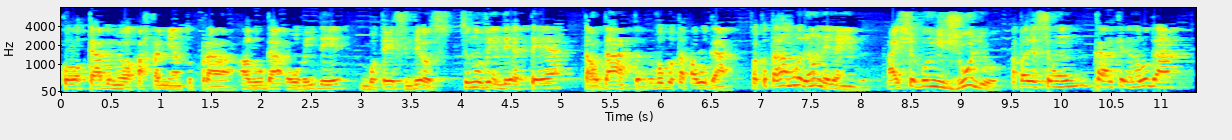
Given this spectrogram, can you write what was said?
colocado o meu apartamento para alugar ou vender. Botei assim, Deus, se não vender até tal data, eu vou botar para alugar. Só que eu tava morando nele ainda. Aí chegou em julho, apareceu um cara querendo alugar.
